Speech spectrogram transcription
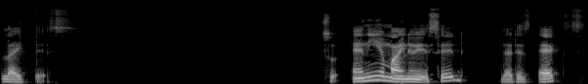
like this. So any amino acid that is X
